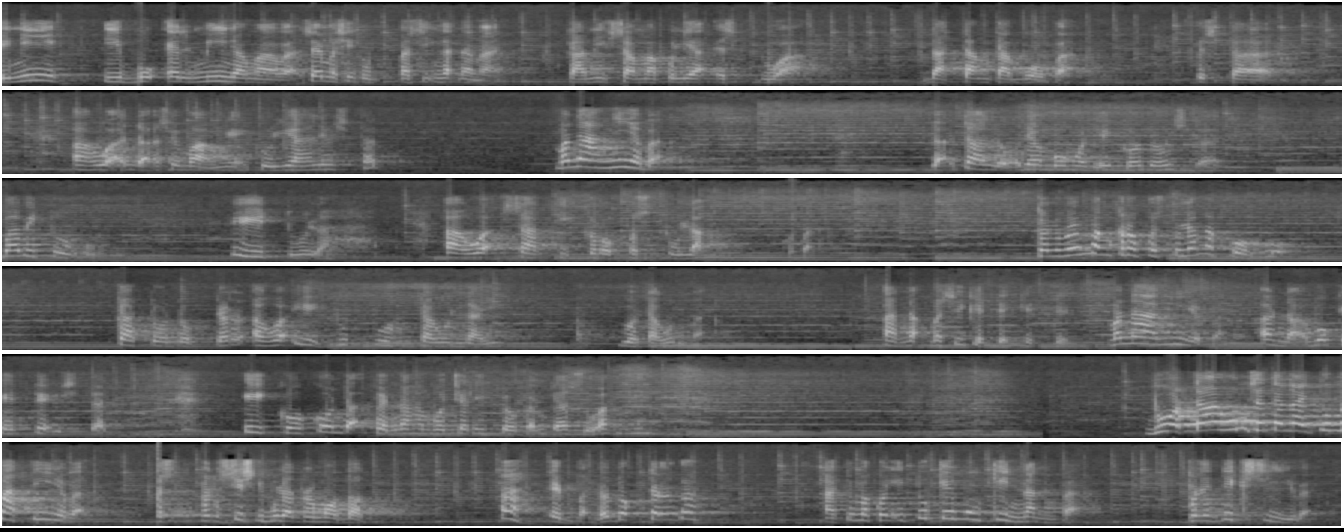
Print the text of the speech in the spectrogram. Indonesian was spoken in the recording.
Ini Ibu Elmi nama Pak. Saya masih masih ingat nama. Kami sama kuliah S2. Datang kampung Pak. Ustaz, awak tak semangat kuliah ni Ustaz. Menangis ya Pak. Tak tahu dia bohong ego tu Ustaz. Bab itu, itulah awak sakit keropos tulang. Pak. Kalau memang keropos tulang apa? Kata doktor, awak hidup dua tahun lagi. Dua tahun, Pak. Anak masih ketek-ketek. Menangis, ya, Pak. Anak bu ketek, Ustaz. Iko kau tak pernah mau ceritakan ke suami. Dua tahun setelah itu matinya, Pak. Persis di bulan Ramadan. Ah, hebatlah dokter kan. Ah, itu makanya itu kemungkinan, Pak. Prediksi, Pak.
